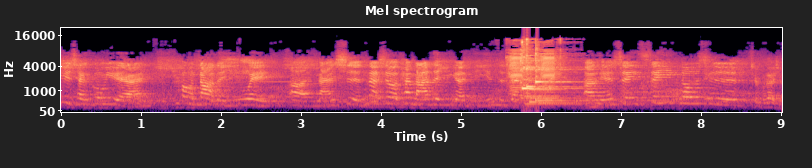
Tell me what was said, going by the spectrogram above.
玉成公园碰到的一位呃男士。那时候他拿着一个笛子在吹，啊，连声声音都是吹不太响。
